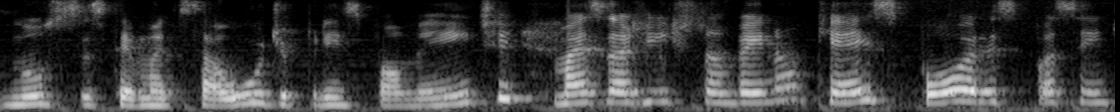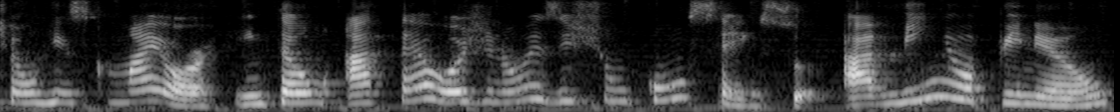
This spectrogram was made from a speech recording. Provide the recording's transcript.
no sistema de saúde, principalmente, mas a gente também não quer expor esse paciente a um risco maior. Então, até hoje não existe um consenso. A minha opinião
